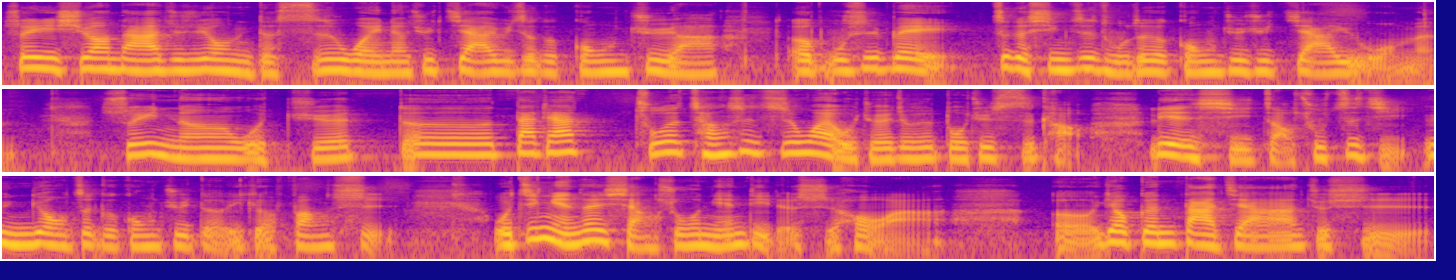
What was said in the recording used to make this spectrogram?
所以希望大家就是用你的思维呢去驾驭这个工具啊，而不是被这个心智图这个工具去驾驭我们。所以呢，我觉得大家除了尝试之外，我觉得就是多去思考、练习，找出自己运用这个工具的一个方式。我今年在想说，年底的时候啊，呃，要跟大家就是。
